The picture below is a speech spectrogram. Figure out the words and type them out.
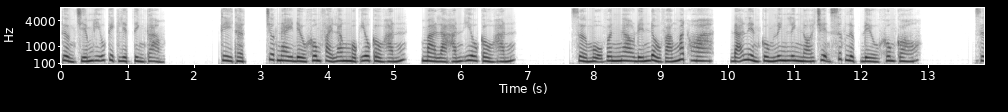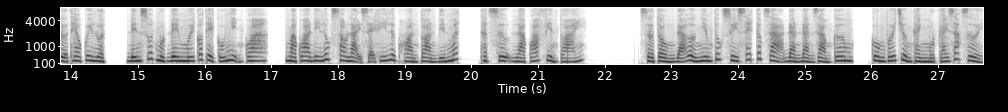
tưởng chiếm hữu kịch liệt tình cảm. Kỳ thật, trước nay đều không phải lăng mục yêu cầu hắn, mà là hắn yêu cầu hắn. Sở mộ vân ngao đến đầu váng mắt hoa, đã liền cùng Linh Linh nói chuyện sức lực đều không có. Dựa theo quy luật, đến suốt một đêm mới có thể cố nhịn qua, mà qua đi lúc sau lại sẽ khí lực hoàn toàn biến mất, thật sự là quá phiền toái. Sở Tổng đã ở nghiêm túc suy xét cấp giả đàn đàn giảm cơm, cùng với trưởng thành một cái rác rưởi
